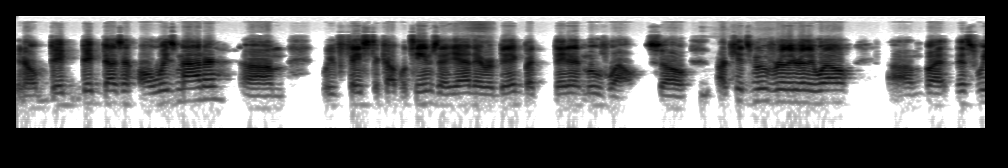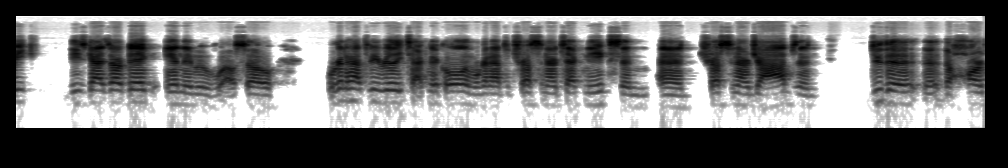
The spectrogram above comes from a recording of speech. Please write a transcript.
you know, big big doesn't always matter. Um, we've faced a couple teams that yeah they were big, but they didn't move well. So our kids move really really well. Um, but this week these guys are big and they move well. So we're going to have to be really technical and we're going to have to trust in our techniques and, and trust in our jobs and do the, the, the hard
